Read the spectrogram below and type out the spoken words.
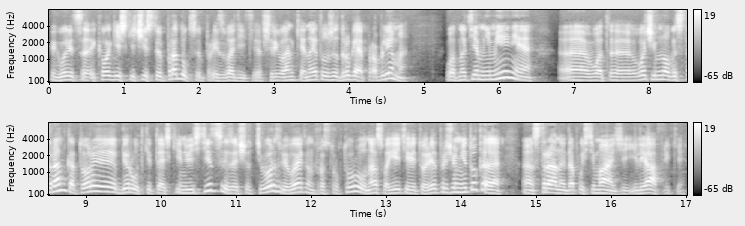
как говорится, экологически чистую продукцию производить в Шри-Ланке. Но это уже другая проблема. Вот, но тем не менее, э, вот, э, очень много стран, которые берут китайские инвестиции, за счет чего развивают инфраструктуру на своей территории. Это причем не только э, страны, допустим, Азии или Африки,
